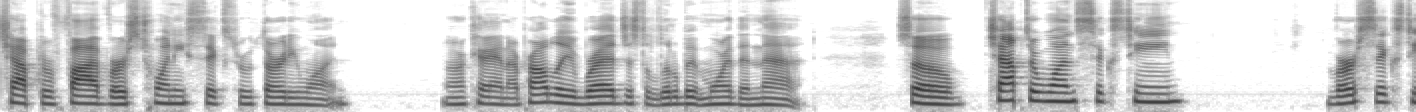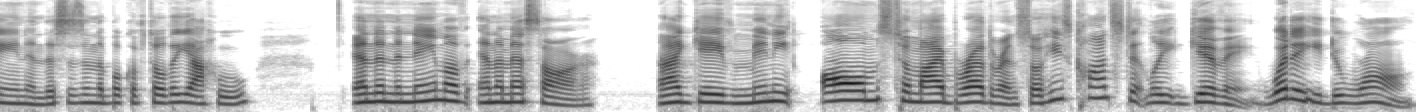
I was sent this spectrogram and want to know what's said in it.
chapter 5, verse 26 through 31. Okay, and I probably read just a little bit more than that. So, chapter 1, 16, verse 16, and this is in the book of Tovayahu. And in the name of Enemessar, I gave many alms to my brethren. So he's constantly giving. What did he do wrong?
